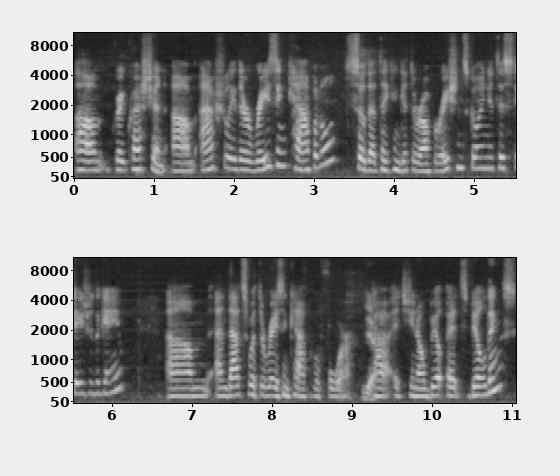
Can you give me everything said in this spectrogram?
Um, great question. Um, actually, they're raising capital so that they can get their operations going at this stage of the game, um, and that's what they're raising capital for. Yeah. Uh, it's you know buil- it's buildings,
